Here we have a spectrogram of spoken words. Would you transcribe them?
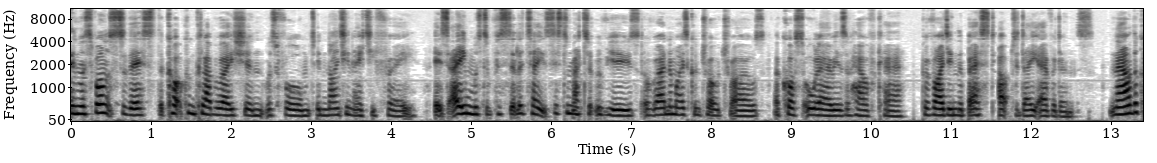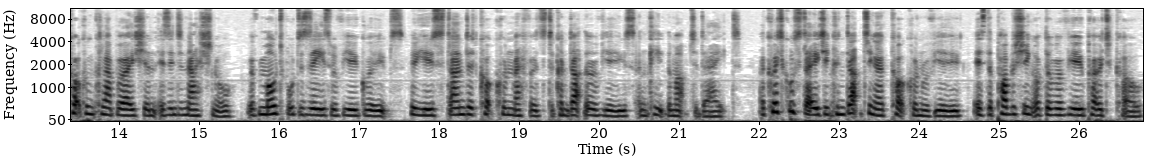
In response to this, the Cochrane Collaboration was formed in 1983. Its aim was to facilitate systematic reviews of randomised controlled trials across all areas of healthcare, providing the best up to date evidence. Now the Cochrane collaboration is international, with multiple disease review groups who use standard Cochrane methods to conduct the reviews and keep them up to date. A critical stage in conducting a Cochrane review is the publishing of the review protocol,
